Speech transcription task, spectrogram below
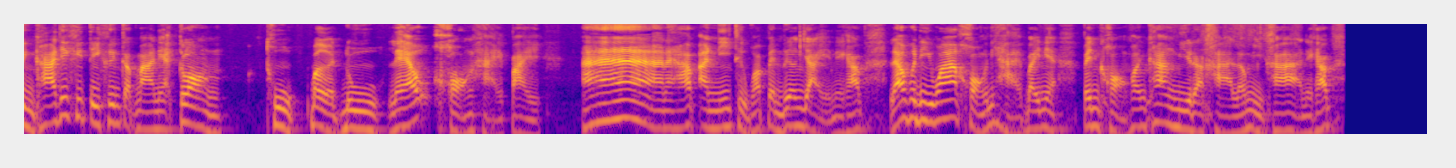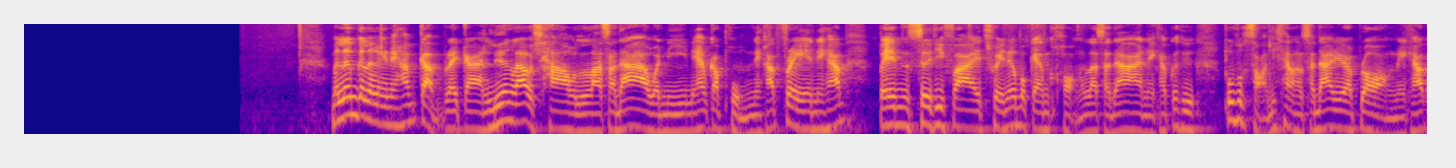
สินค้าที่คือตีคืนกลับมาเนี่ยกล่องถูกเปิดดูแล้วของหายไปอ่านะครับ อันนี้ถือว่าเป็นเรื่องใหญ่นะครับ แล้วพอดีว่าของที่หายไปเนี่ยเป็นของค่อนข้างมีราคาแล้วมีค่านะครับมาเริ่มกันเลยนะครับกับรายการเรื่องเล่าชาว Lazada วันนี้นะครับกับผมนะครับเฟรนนะครับ เป็น Certified Trainer โปรแกรมของ Lazada นะครับก็คือผู้ฝึกสอนที่ทาง Lazada ได้รับรองนะครับ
